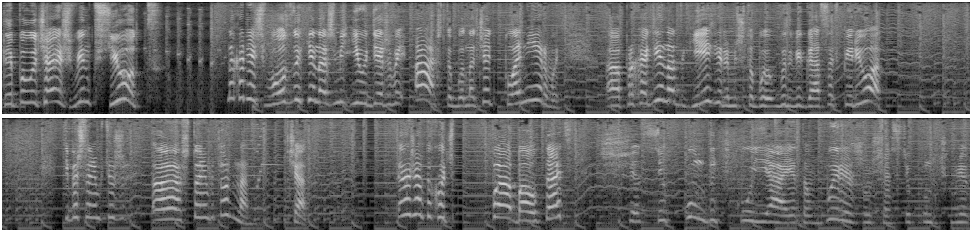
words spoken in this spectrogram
Ты получаешь вингсьют. Находясь в воздухе, нажми и удерживай А, чтобы начать планировать. А, проходи над гейзерами, чтобы выдвигаться вперед. Тебе что-нибудь уже... А, что-нибудь нужно? Чат. Так о ты хочешь поболтать? Сейчас, секундочку, я это вырежу. Сейчас, секундочку. Мне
